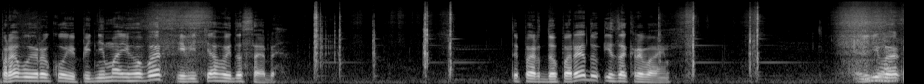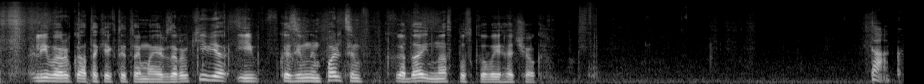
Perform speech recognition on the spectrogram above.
правою рукою піднімай його вверх і відтягуй до себе. Тепер допереду і закриваємо. Ліва, ліва рука, так як ти тримаєш за руків'я, і вказівним пальцем вкладай на спусковий гачок. Так.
